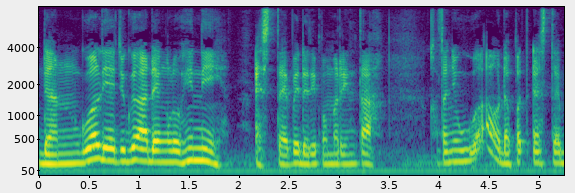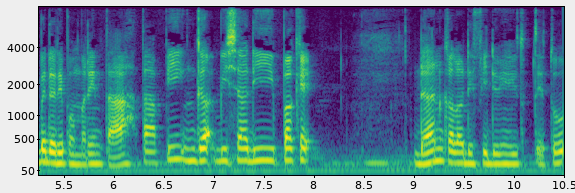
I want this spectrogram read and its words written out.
Dan gue lihat juga ada yang ngeluhin nih STB dari pemerintah. Katanya wow dapat STB dari pemerintah tapi nggak bisa dipakai. Dan kalau di videonya YouTube itu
